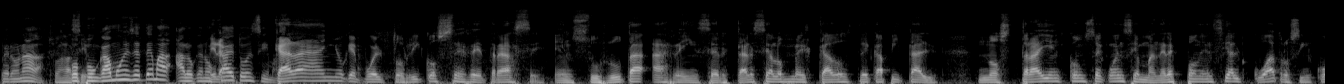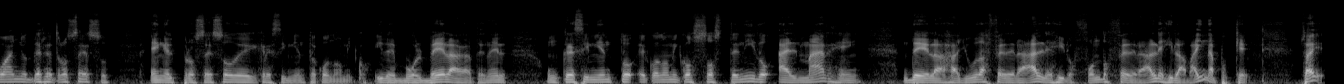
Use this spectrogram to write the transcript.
Pero nada, es pues pongamos ese tema a lo que nos Mira, cae todo encima. Cada año que Puerto Rico se retrase en su ruta a reinsertarse a los mercados de capital, nos trae en consecuencia en manera exponencial cuatro o cinco años de retroceso en el proceso de crecimiento económico y de volver a tener un crecimiento económico sostenido al margen de las ayudas federales y los fondos federales y la vaina, porque ¿sabes?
